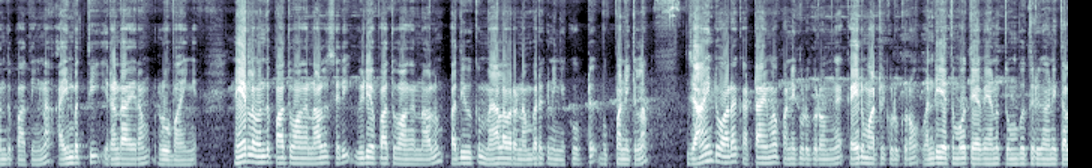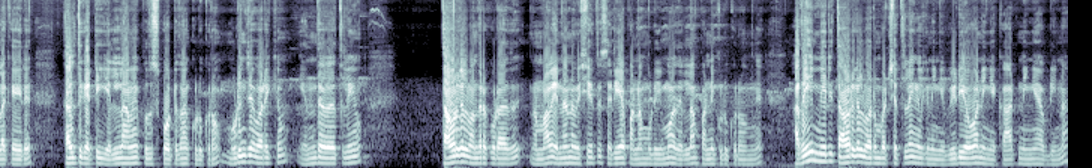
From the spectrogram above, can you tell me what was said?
வந்து பார்த்தீங்கன்னா ஐம்பத்தி இரண்டாயிரம் ரூபாய்ங்க. நேரில் வந்து பார்த்து வாங்கினாலும் சரி வீடியோ பார்த்து வாங்கினாலும் பதிவுக்கு மேலே வர நம்பருக்கு நீங்கள் கூப்பிட்டு புக் பண்ணிக்கலாம். ஜாயிண்ட் வாடை கட்டாயமாக பண்ணி கொடுக்குறோங்க கயிறு மாற்றி கொடுக்குறோம். வண்டி ஏற்றும் போது தேவையான தும்பு திருகாணி தலைக்கயிறு கழுத்து கட்டி எல்லாமே புதுசு போட்டு தான் கொடுக்குறோம். முடிஞ்ச வரைக்கும் எந்த விதத்துலேயும் தவறுகள் வந்துடக்கூடாது நம்மளால் என்னென்ன விஷயத்தை சரியாக பண்ண முடியுமோ அதெல்லாம் பண்ணி கொடுக்குறோங்க அதே மீறி தவறுகள் வரும் பட்சத்தில் எங்களுக்கு நீங்கள் வீடியோவாக நீங்கள் காட்டினீங்க அப்படின்னா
